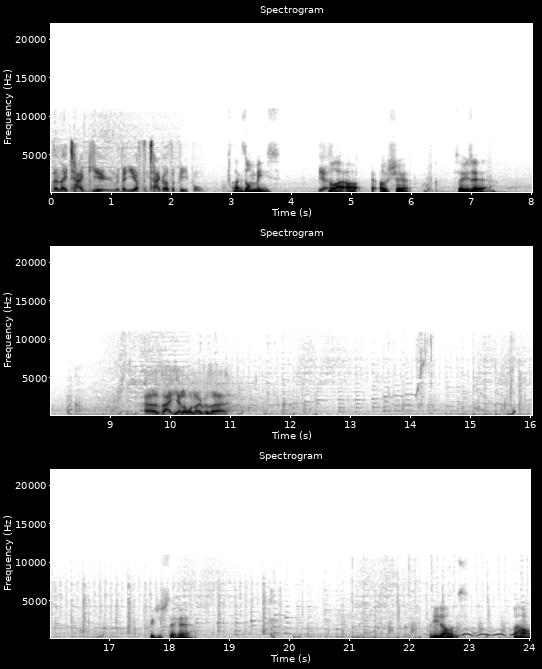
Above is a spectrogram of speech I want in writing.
Then they tag you, and then you have to tag other people. Like zombies. Yeah. Not like, oh, oh shit. So who's it? Uh, that yellow one over there. We just stay here. How do you dance? Oh.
